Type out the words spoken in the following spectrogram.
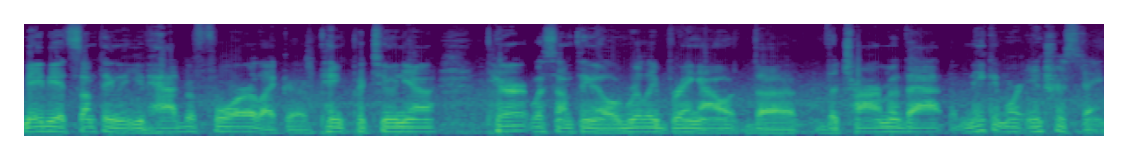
Maybe it's something that you've had before, like a pink petunia. Pair it with something that will really bring out the, the charm of that, but make it more interesting.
